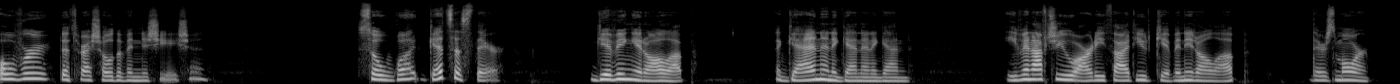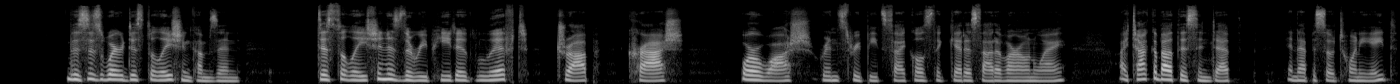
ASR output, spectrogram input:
over the threshold of initiation. So, what gets us there? Giving it all up again and again and again. Even after you already thought you'd given it all up, there's more. This is where distillation comes in. Distillation is the repeated lift, drop, crash, or wash, rinse, repeat cycles that get us out of our own way. I talk about this in depth in episode 28,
